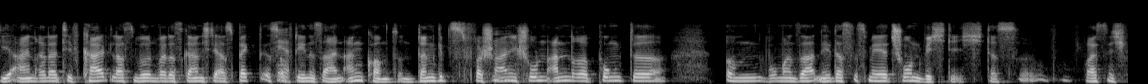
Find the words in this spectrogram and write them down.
die einen relativ kalt lassen würden, weil das gar nicht der Aspekt ist, ja. auf den es einen ankommt. Und dann gibt es wahrscheinlich mhm. schon andere Punkte, um, wo man sagt, nee, das ist mir jetzt schon wichtig. Das äh, weiß nicht,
